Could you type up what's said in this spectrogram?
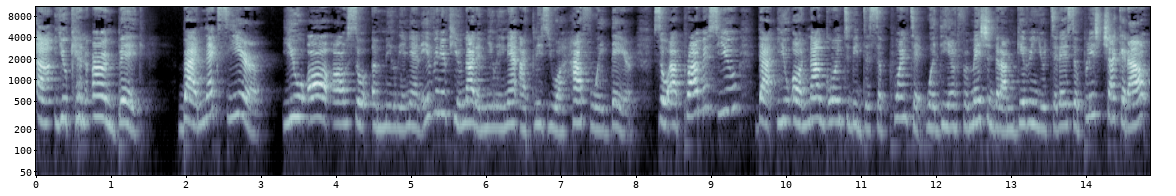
uh, you can earn big. By next year, you are also a millionaire. Even if you're not a millionaire, at least you are halfway there. So I promise you that you are not going to be disappointed with the information that I'm giving you today. So please check it out.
